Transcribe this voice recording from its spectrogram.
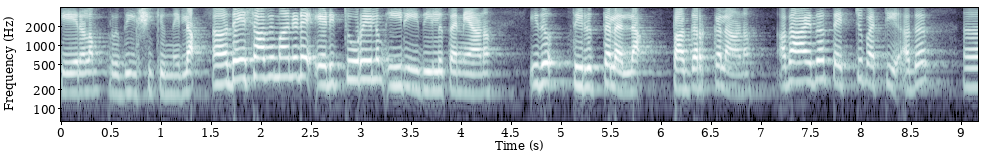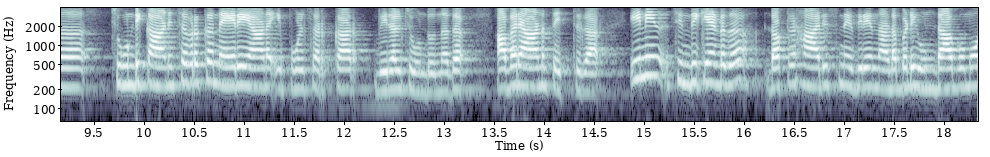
കേരളം പ്രതീക്ഷിക്കുന്നില്ല. ദേശാഭിമാനിയുടെ എഡിറ്റോറിയലും ഈ രീതിയിൽ തന്നെയാണ്. ഇത് തിരുത്തലല്ല തകർക്കലാണ്. അതായത് തെറ്റുപറ്റി അത് ചൂണ്ടിക്കാണിച്ചവർക്ക് നേരെയാണ് ഇപ്പോൾ സർക്കാർ വിരൽ ചൂണ്ടുന്നത്. അവരാണ് തെറ്റുകാർ. ഇനി ചിന്തിക്കേണ്ടത് ഡോക്ടർ ഹാരിസിനെതിരെ നടപടി ഉണ്ടാകുമോ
